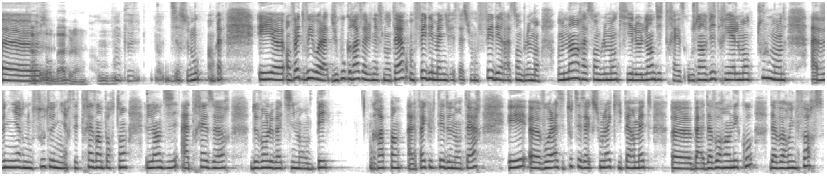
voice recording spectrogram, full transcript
euh, absorbable. On peut dire ce mot en fait. Et euh, en fait, oui, voilà. Du coup, grâce à l'UNEF Nanterre, on fait des manifestations, on fait des rassemblements. On a un rassemblement qui est le lundi 13 où j'invite réellement tout le monde à venir nous soutenir. C'est très important. Lundi à 13h devant le bâtiment B Grappin à la faculté de Nanterre. Et euh, voilà, c'est toutes ces actions-là qui permettent euh, bah, d'avoir un écho, d'avoir une force.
